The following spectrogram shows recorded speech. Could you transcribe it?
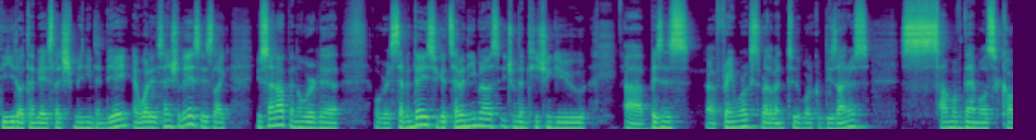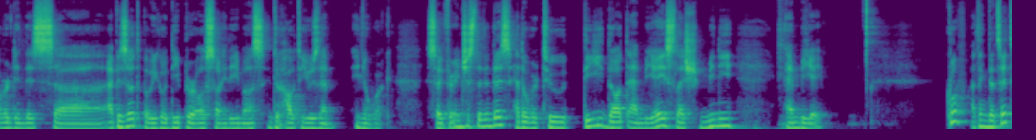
d.mba slash mini MBA. And what it essentially is, is like you sign up and over the, over seven days, you get seven emails, each of them teaching you uh, business uh, frameworks relevant to the work of designers. Some of them also covered in this uh, episode, but we go deeper also in the emails into how to use them in your work. So if you're interested in this, head over to d.mba slash mini MBA. Cool. I think that's it.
